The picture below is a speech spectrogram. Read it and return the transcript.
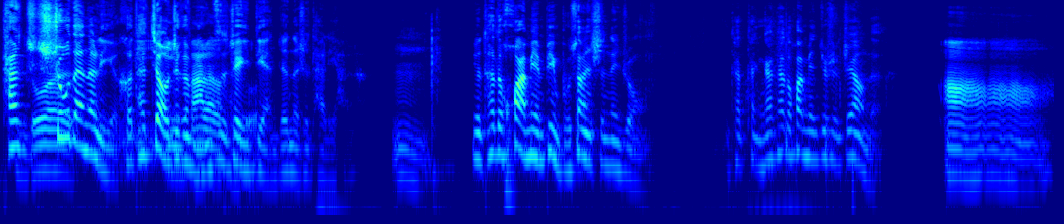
他收在那里和他叫这个名字这一点真的是太厉害了，嗯因为他的画面并不算是那种，他他你看他的画面就是这样的，啊啊啊，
